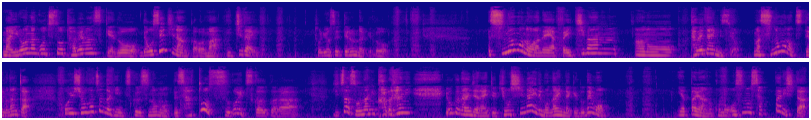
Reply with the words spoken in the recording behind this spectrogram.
まあいろんなごちそう食べますけどでおせちなんかはまあ1台取り寄せてるんだけど酢の物はねやっぱ一番あの食べたいんですよ。まあ酢の物っつってもなんかこういう正月の時に作る酢の物って砂糖すごい使うから実はそんなに 体に良くないんじゃないという気もしないでもないんだけどでもやっぱりあのこのお酢のさっぱりした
